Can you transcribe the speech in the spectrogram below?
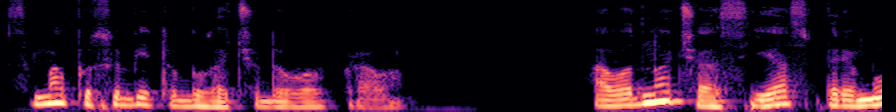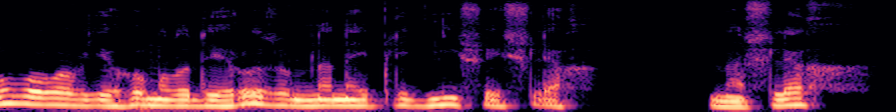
Сама по собі то була чудова вправа. А водночас я спрямовував його молодий розум на найплідніший шлях, на шлях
